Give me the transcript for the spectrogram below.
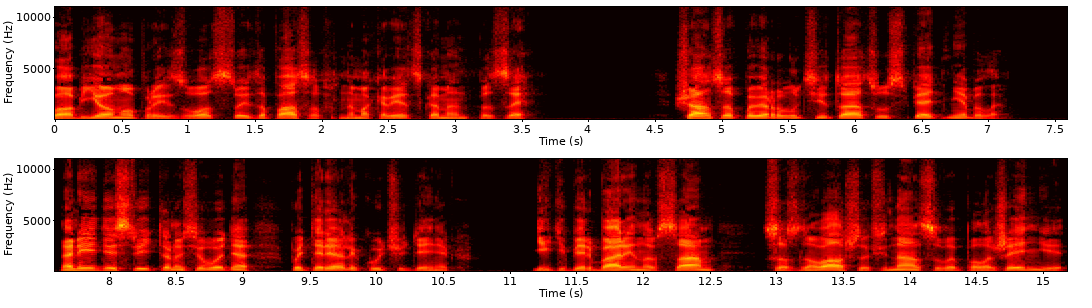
по объему производства и запасов на Маковецком НПЗ. Шансов повернуть ситуацию вспять не было. Они действительно сегодня потеряли кучу денег. И теперь Баринов сам сознавал, что финансовое положение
